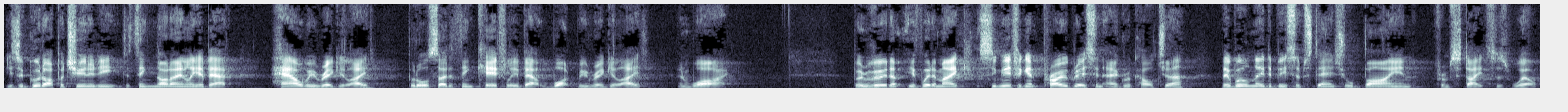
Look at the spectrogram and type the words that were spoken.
is a good opportunity to think not only about how we regulate, but also to think carefully about what we regulate and why. But if we're, to, if we're to, make significant progress in agriculture, there will need to be substantial buy-in from states as well.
